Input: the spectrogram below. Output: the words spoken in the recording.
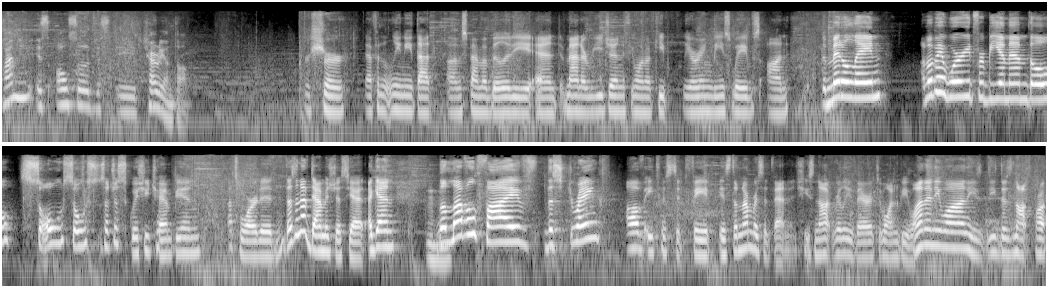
timing is also just a cherry on top. For sure. Definitely need that um, spam ability and mana regen if you want to keep clearing these waves on the middle lane. I'm a bit worried for BMM though. So, so, such a squishy champion. That's warded. Doesn't have damage just yet. Again, the level 5, the strength of a Twisted Fate is the numbers advantage. He's not really there to 1v1 anyone. He's, he does not... Pro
